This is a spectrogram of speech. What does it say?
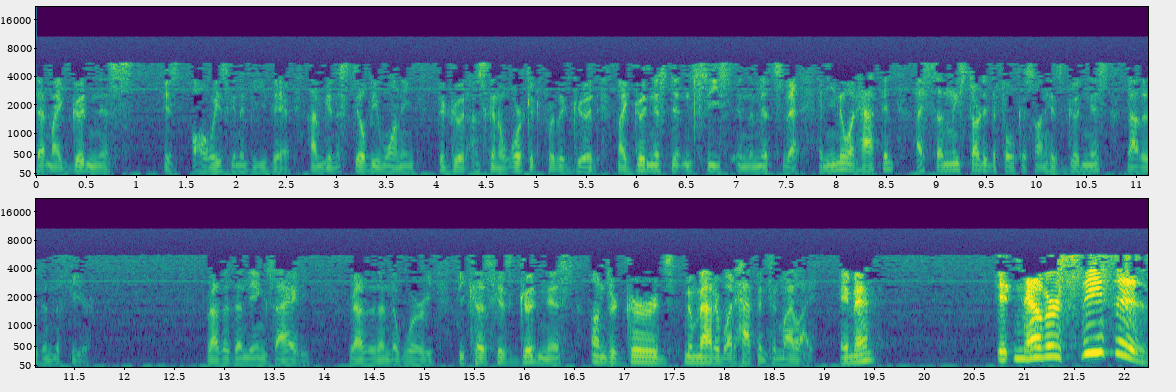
That my goodness is always going to be there. I'm going to still be wanting the good. I'm just going to work it for the good. My goodness didn't cease in the midst of that. And you know what happened? I suddenly started to focus on His goodness rather than the fear, rather than the anxiety, rather than the worry, because His goodness undergirds no matter what happens in my life. Amen? It never ceases.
